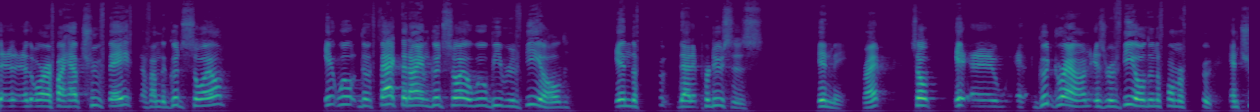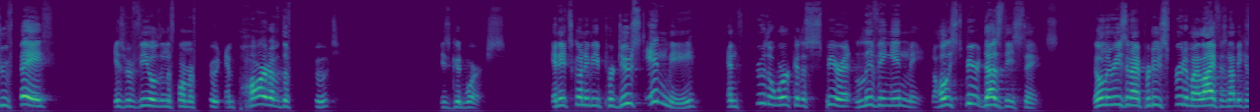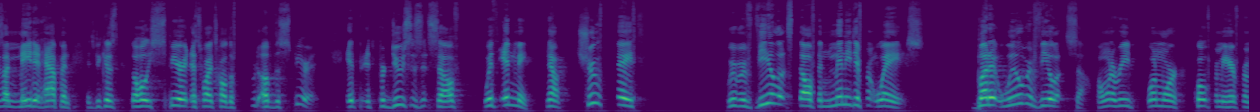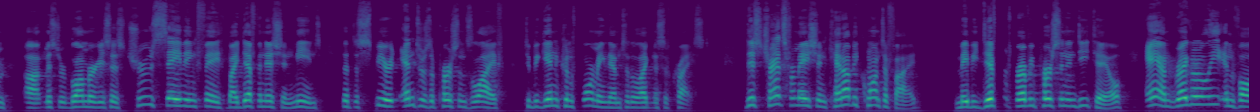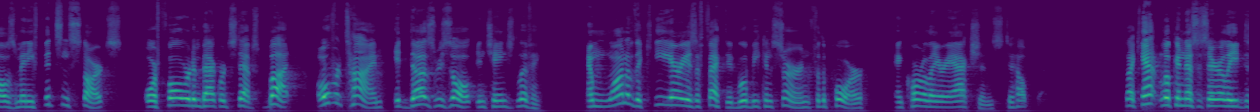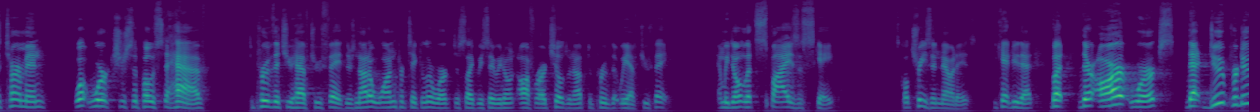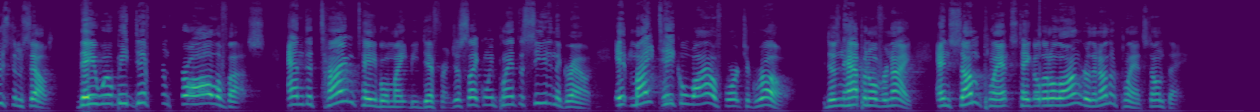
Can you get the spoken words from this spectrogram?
or if I have true faith, if I'm the good soil, it will, the fact that I am good soil will be revealed in the fruit that it produces in me, right? So, it, uh, good ground is revealed in the form of fruit, and true faith is revealed in the form of fruit. And part of the fruit is good works. And it's going to be produced in me and through the work of the Spirit living in me. The Holy Spirit does these things. The only reason I produce fruit in my life is not because I made it happen. It's because the Holy Spirit, that's why it's called the fruit of the Spirit. It, it produces itself within me. Now, true faith will reveal itself in many different ways, but it will reveal itself. I want to read one more quote from you here from uh, Mr. Blomberg. He says, True saving faith, by definition, means that the Spirit enters a person's life to begin conforming them to the likeness of Christ. This transformation cannot be quantified, may be different for every person in detail, and regularly involves many fits and starts or forward and backward steps, but over time, it does result in changed living. And one of the key areas affected will be concern for the poor and corollary actions to help them. So I can't look and necessarily determine what works you're supposed to have to prove that you have true faith. There's not a one particular work, just like we say we don't offer our children up to prove that we have true faith. And we don't let spies escape. It's called treason nowadays. You can't do that. But there are works that do produce themselves. They will be different for all of us. And the timetable might be different, just like when we plant the seed in the ground. It might take a while for it to grow. It doesn't happen overnight. And some plants take a little longer than other plants, don't they?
